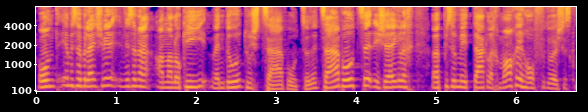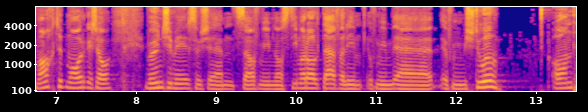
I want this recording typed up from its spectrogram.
Und ich so überlegt, wie, wie so eine Analogie, wenn du, du Zähne putzen. Der Zähneputzen ist eigentlich etwas, was wir täglich machen. Ich hoffe, du hast es gemacht heute Morgen schon. Wünsche mir, sonst, ähm, auf meinem noch Stimorol-Täfel auf meinem, äh, auf meinem Stuhl. Und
